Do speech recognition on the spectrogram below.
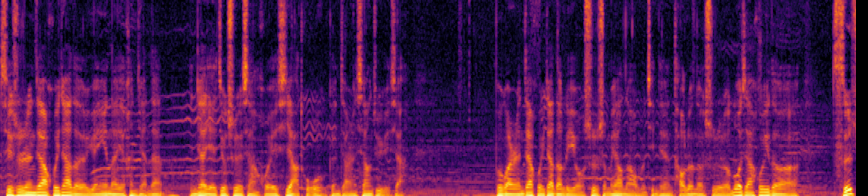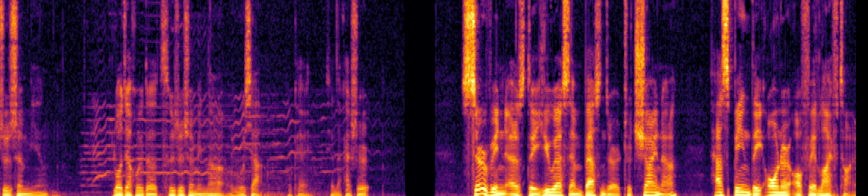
其实人家回家的原因呢也很简单，人家也就是想回西雅图跟家人相聚一下。不管人家回家的理由是什么样呢，我们今天讨论的是骆家辉的辞职声明。骆家辉的辞职声明呢如下：OK。现在开始。Serving as the U.S. ambassador to China has been the honor of a lifetime.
